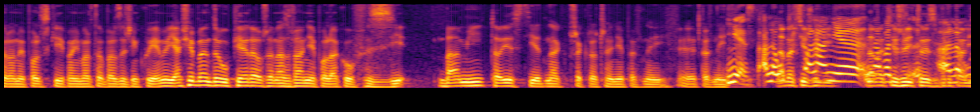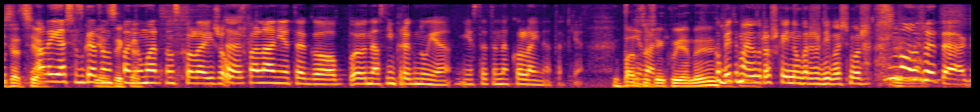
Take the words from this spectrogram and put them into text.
Korony Polskiej. Pani Marto, bardzo dziękujemy. Ja się będę upierał, że nazwanie Polaków zjebami to jest jednak przekroczenie pewnej, e, pewnej Jest, ale nawet utrwalanie jeżeli, nawet, nawet- jeżeli to jest Ale, brutalizacja ale ja się zgadzam języka. z panią Martą z kolei, że Tak. utrwalanie tego e, nas impregnuje niestety na kolejne takie. Bardzo dziękujemy. Kobiety mają troszkę inną wrażliwość może. Może tak.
